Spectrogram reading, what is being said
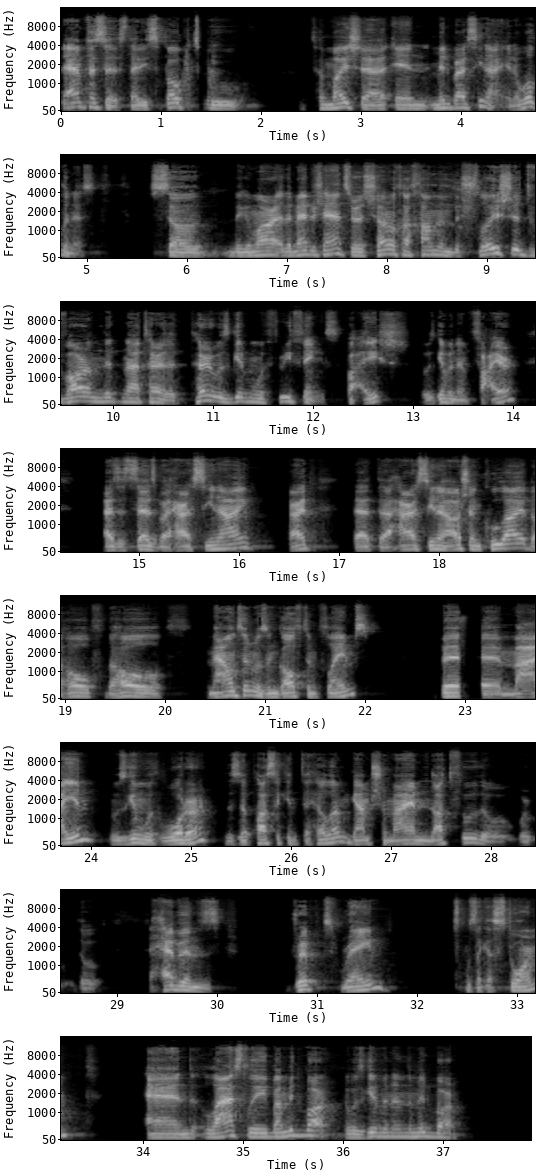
the emphasis that he spoke to to Moshe in Midbar Sinai in a wilderness? So the Gemara, the Medrash answers, Shanu Chachamim b'shloisha dvarim nitna Torah. The Torah was given with three things. ba'ish, it was given in fire, as it says by Har Sinai, right? That uh, Har Sinai Ashan Kulai, the whole the whole mountain was engulfed in flames. The uh, Mayim was given with water. This is a pasuk in Tehillim. Gam Shemayim Notfu, the, the, the heavens dripped rain. It was like a storm. And lastly, Bamidbar, it was given in the Midbar.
